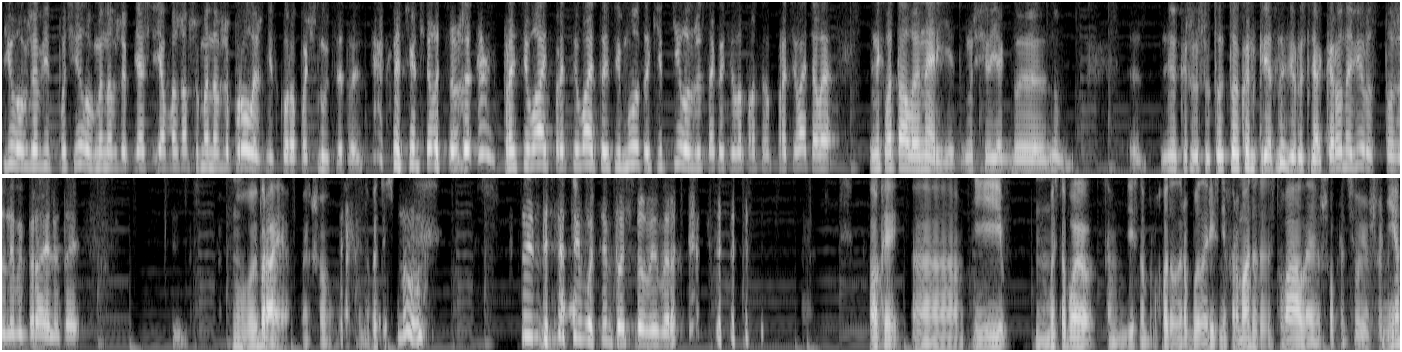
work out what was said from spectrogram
тіло вже відпочило. В мене вже я, я вважав, що в мене вже пролежні скоро почнуться. Тобто хотілося вже працювати, працювати. Тобто і мозок, і тіло вже все хотіло просто працювати, але не вистачало енергії, тому що якби ну е, я кажу, що то, то конкретно вірусняк. Коронавірус теж не вибирає людей. Ну, вибирає, якщо так дивитися. Ну ну, з 10 8 точно вибере. Окей. Е, і ми з тобою там дійсно проходили, робили різні формати, тестували, що працює, що ні.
